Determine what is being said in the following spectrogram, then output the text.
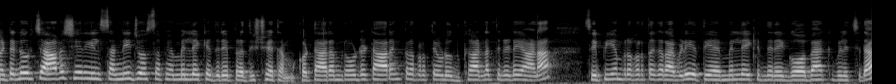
മട്ടന്നൂർ ചാവശ്ശേരിയിൽ സണ്ണി ജോസഫ് എം എൽ എക്കെതിരെ പ്രതിഷേധം. കൊട്ടാരം റോഡ് ടാറിംഗ് പ്രവൃത്തിയുടെ ഉദ്ഘാടനത്തിനിടെയാണ് സി പി എം പ്രവർത്തകർ അവിടെ എത്തിയ എം എൽ എക്കെതിരെ ഗോബാക്ക് വിളിച്ചത്.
